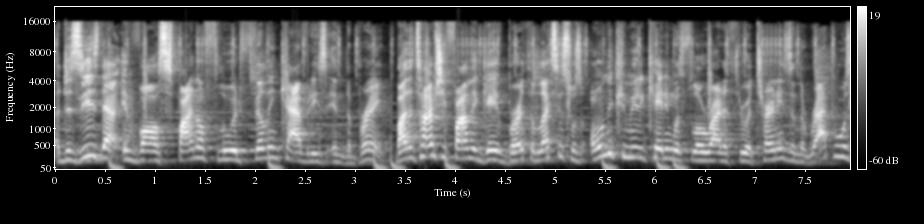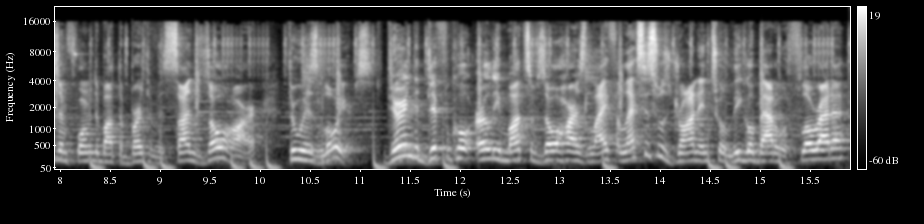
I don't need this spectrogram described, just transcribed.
a disease that involves spinal fluid filling cavities in the brain. By the time she finally gave birth, Alexis was only communicating with Flo Rida through attorneys and the rapper was informed about the birth of his son, Zohar, through his lawyers. During the difficult early months of Zohar's life, Alexis was drawn into a legal battle with Flo Rida,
